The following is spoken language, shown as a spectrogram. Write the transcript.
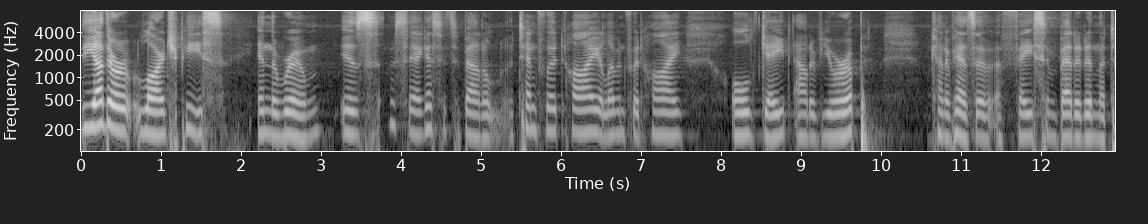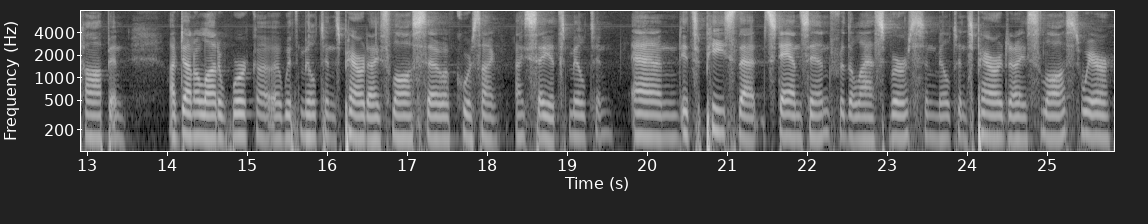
The other large piece in the room is, let's see, I guess it's about a 10 foot high, 11 foot high old gate out of Europe. Kind of has a, a face embedded in the top, and I've done a lot of work uh, with Milton's Paradise Lost, so of course I, I say it's Milton. And it's a piece that stands in for the last verse in Milton's Paradise Lost, where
